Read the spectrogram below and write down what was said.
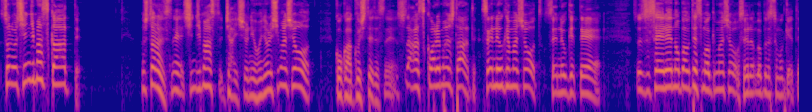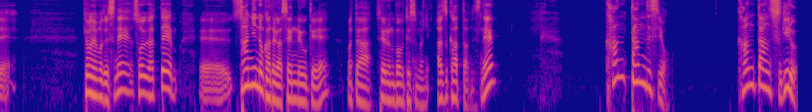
それを信じますかって。そしたらですね信じますじゃあ一緒にお祈りしましょう。告白してですねさあ救われましたって。洗礼受けましょうと洗礼受けて。そして精霊のバプテスマを受けましょう。精霊のバプテスマを受けて。去年もですねそうやって、えー、3人の方が洗礼を受けまた聖霊のバプテスマに預かったんですね。簡単ですよ。簡単すぎる。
